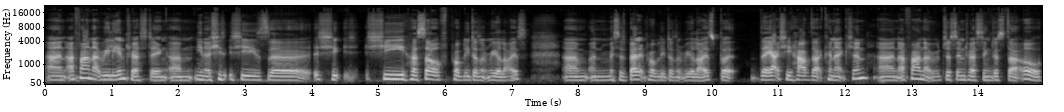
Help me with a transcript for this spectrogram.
And I found that really interesting. Um, you know, she she's uh, she she herself probably doesn't realize, um, and Mrs. Bennet probably doesn't realize, but they actually have that connection, and I found that just interesting. Just that, oh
